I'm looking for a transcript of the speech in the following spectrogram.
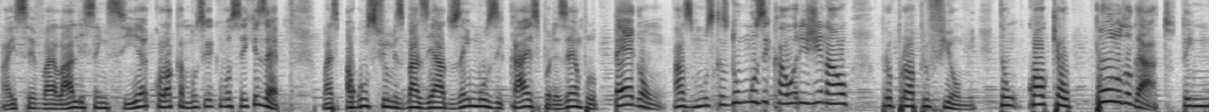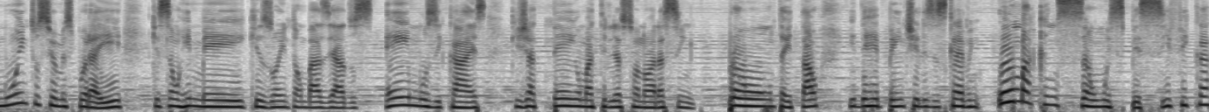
aí você vai lá, licencia, coloca a música que você quiser. Mas alguns filmes baseados em musicais, por exemplo, pegam as músicas do musical original pro próprio filme. Então, qual que é o pulo do gato? Tem muitos filmes por aí que são remakes ou então baseados em musicais que já tem uma trilha sonora assim pronta e tal, e de repente eles escrevem uma canção específica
